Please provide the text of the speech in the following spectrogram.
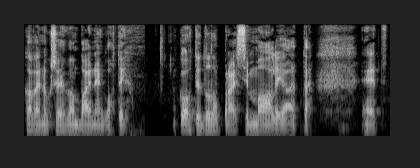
kavennuksen hyvän paineen kohti, kohti tuota Pricein maalia, että et,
